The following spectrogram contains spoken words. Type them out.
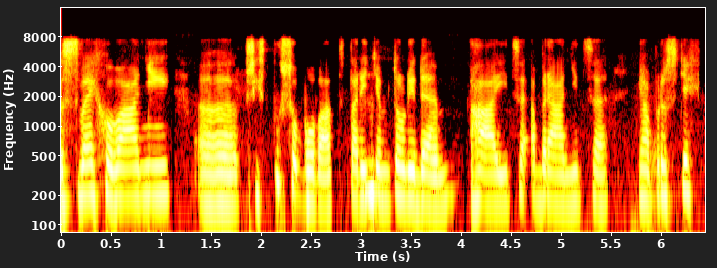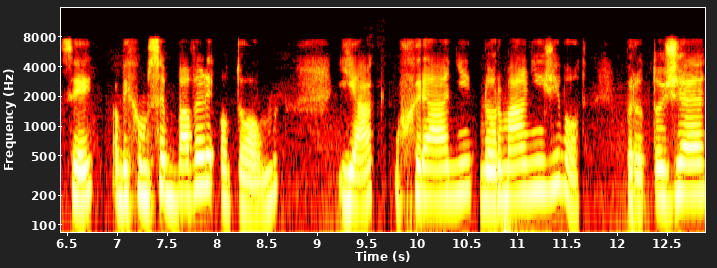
své chování uh, přizpůsobovat tady těmto lidem, hájit se a bránit se. Já prostě chci, abychom se bavili o tom, jak uchránit normální život. Protože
